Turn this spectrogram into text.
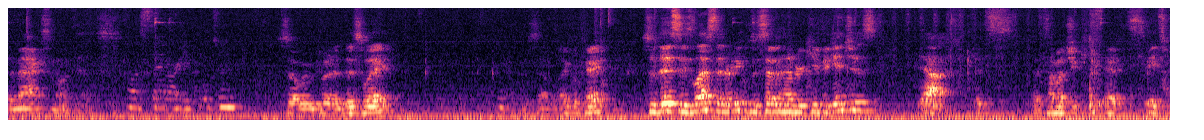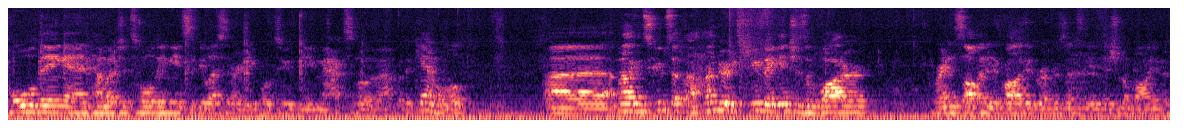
the maximum is. Less than or equal to? So we put it this way. Sounds like, okay. So this is less than or equal to seven hundred cubic inches. Yeah, it's, that's how much it, it's, it's holding and how much it's holding needs to be less than or equal to the maximum amount that it can hold. Uh, a pelican scoops up hundred cubic inches of water. Write in solvent inequality that represents the additional volume the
